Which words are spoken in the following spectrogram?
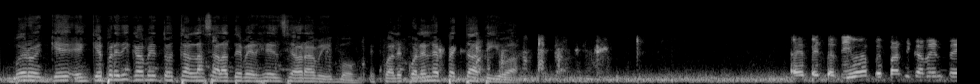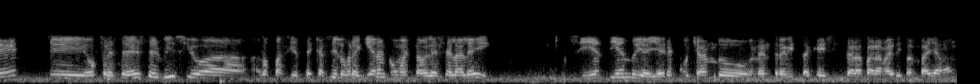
Bueno, ¿en qué, ¿en qué predicamento están las salas de emergencia ahora mismo? ¿Cuál cuál es la expectativa? La expectativa, pues básicamente es eh, ofrecer el servicio a, los pacientes que así lo requieran, como establece la ley. Sí entiendo, y ayer escuchando la entrevista que hiciste a la paramédico en Bayamón,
